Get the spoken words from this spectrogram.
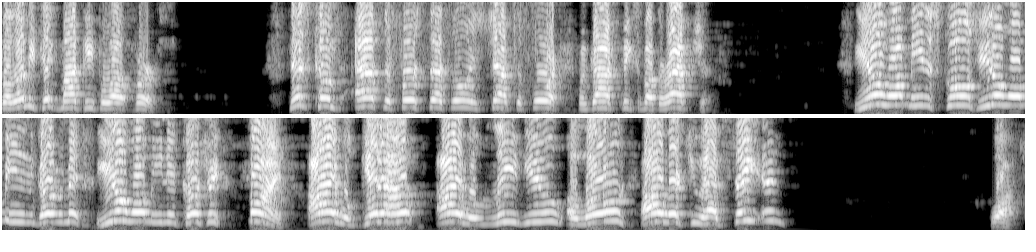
But let me take my people out first. This comes after 1 Thessalonians chapter 4 when God speaks about the rapture. You don't want me in the schools. You don't want me in the government. You don't want me in the country. Fine. I will get out. I will leave you alone. I'll let you have Satan. Watch.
